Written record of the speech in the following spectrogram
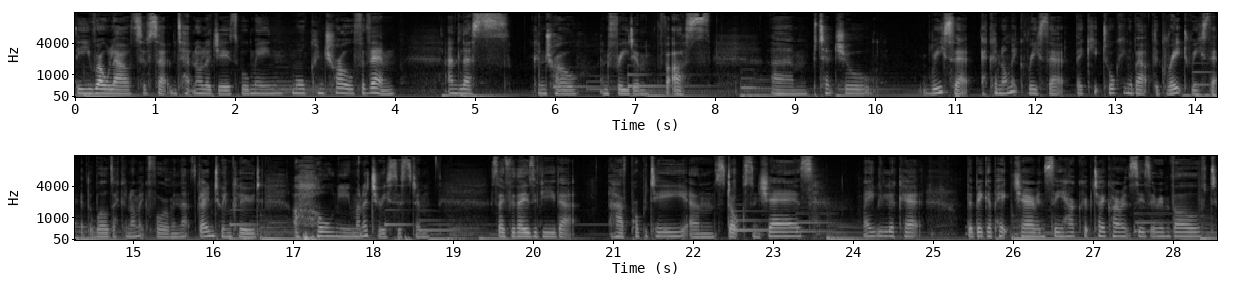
the rollout of certain technologies will mean more control for them and less control and freedom for us. Um, potential reset, economic reset. They keep talking about the Great Reset at the World Economic Forum, and that's going to include a whole new monetary system. So, for those of you that have property and stocks and shares, maybe look at the bigger picture and see how cryptocurrencies are involved,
